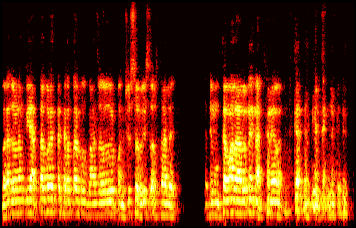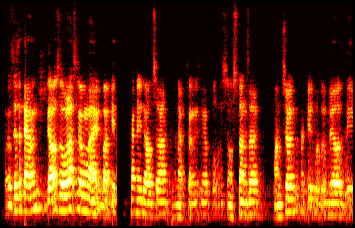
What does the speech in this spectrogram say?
बऱ्याच वेळा मी आतापर्यंत करत आलो. माझं जवळजवळ पंचवीस सव्वीस वर्ष झालं. कधी मुक्कामाला आलो नाही नागठाण्यावर त्याचं कारण गाव जवळ असल्यामुळे आहे. बाकी नागठाणे गावचा नागठाणे पूर्ण संस्थांचा आमच्या नाट्य कुटुंबियावरती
